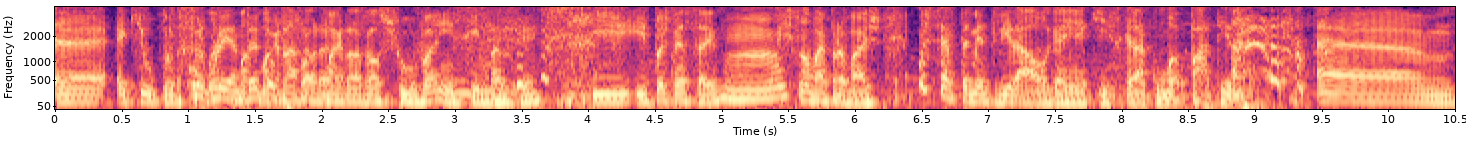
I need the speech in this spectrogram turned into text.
Eh, aquilo provocou uma, uma, uma, deitou por agradável, uma agradável chuva em cima. Sim, E, e depois pensei, hum, isto não vai para baixo. Mas certamente virá alguém aqui, se calhar com uma pátira. Ahm,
